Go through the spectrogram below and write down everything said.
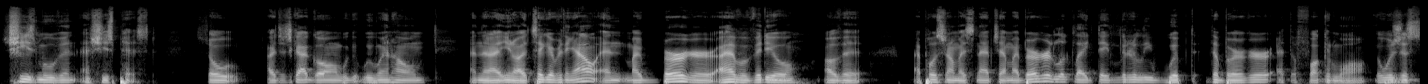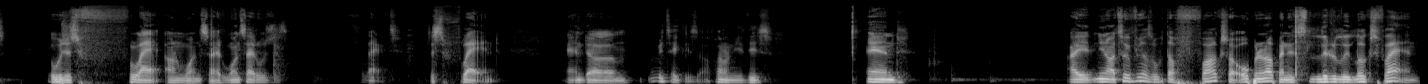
she's moving and she's pissed. So I just got going. We we went home, and then I you know I take everything out and my burger. I have a video of it. I posted on my Snapchat. My burger looked like they literally whipped the burger at the fucking wall. It was just it was just flat on one side. One side was just flat, just flattened. And um, let me take these off. I don't need these. And I, you know, I took a video. I was like, "What the fuck?" So I open it up, and it literally looks flattened.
